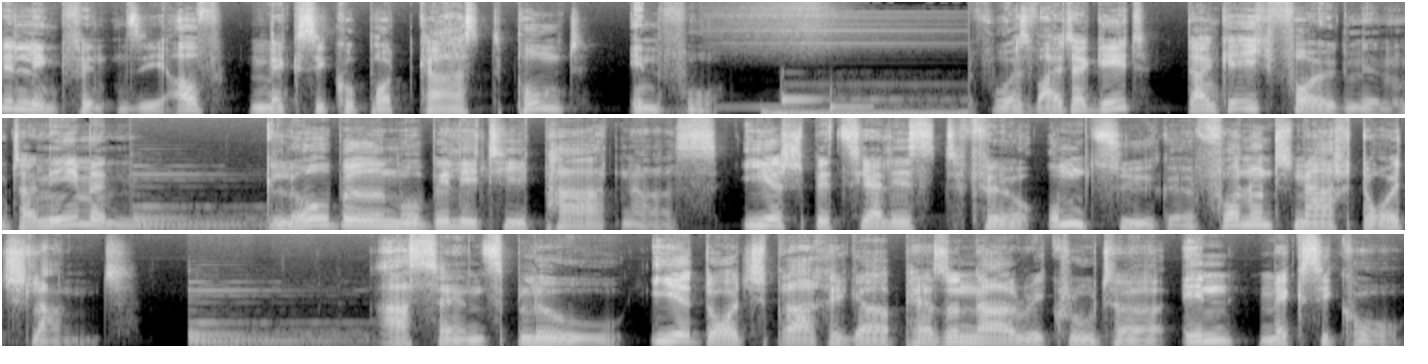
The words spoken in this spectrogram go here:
Den Link finden Sie auf mexikopodcast.info. Bevor es weitergeht, danke ich folgenden Unternehmen. Global Mobility Partners, Ihr Spezialist für Umzüge von und nach Deutschland. Ascens Blue, Ihr deutschsprachiger Personalrecruiter in Mexiko.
